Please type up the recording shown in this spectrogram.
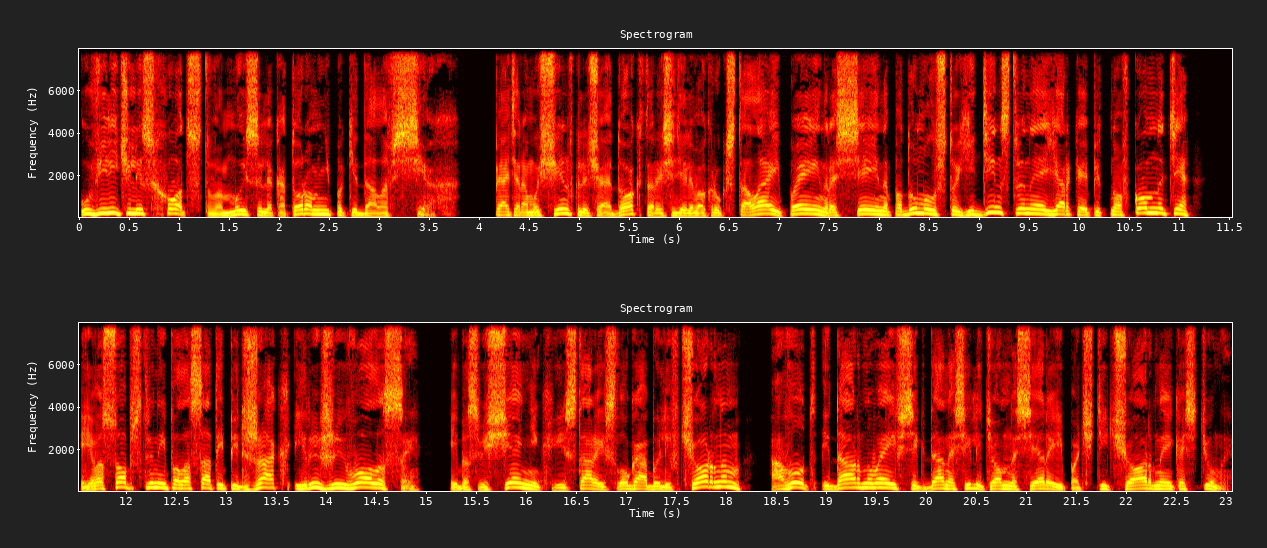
увеличили сходство, мысль о котором не покидала всех. Пятеро мужчин, включая доктора, сидели вокруг стола, и Пейн рассеянно подумал, что единственное яркое пятно в комнате — его собственный полосатый пиджак и рыжие волосы, ибо священник и старый слуга были в черном — а Вуд и Дарнуэй всегда носили темно-серые, почти черные костюмы.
